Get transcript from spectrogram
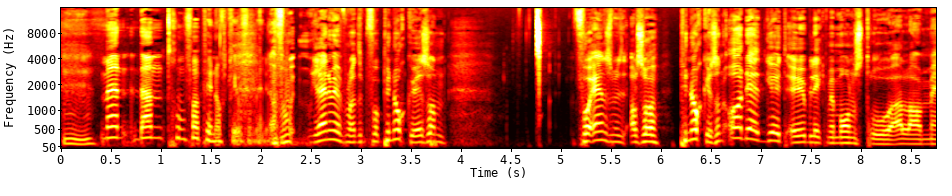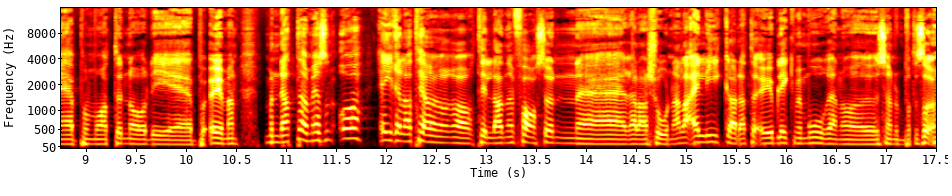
mm. Men den trumfer Pinocchio for min ja, for, for Pinocchio er sånn for en som, altså, Pinocchio er sånn 'Å, det er et gøyt øyeblikk med Monstro', eller med på en måte når de er på øya. Men, men dette er mer sånn 'Å, jeg relaterer til denne far-sønn-relasjonen'. Eller 'jeg liker dette øyeblikket med moren og sønnen'. Så.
